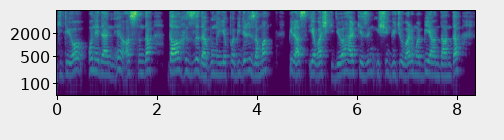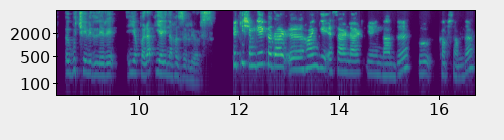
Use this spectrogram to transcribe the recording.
gidiyor. O nedenle aslında daha hızlı da bunu yapabiliriz ama biraz yavaş gidiyor. Herkesin işi gücü var ama bir yandan da e, bu çevirileri yaparak yayını hazırlıyoruz. Peki şimdiye kadar e, hangi eserler yayınlandı bu kapsamda?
